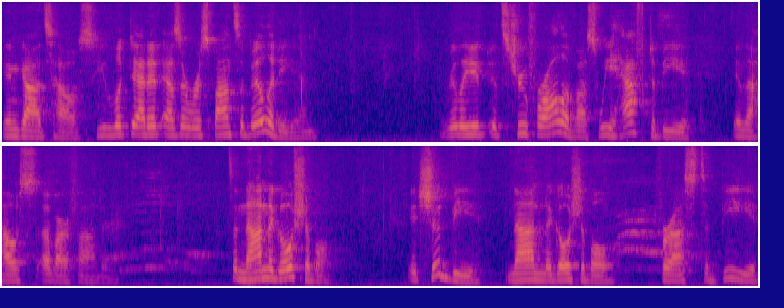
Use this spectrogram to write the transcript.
in God's house. He looked at it as a responsibility. And really, it's true for all of us. We have to be in the house of our Father. It's a non negotiable. It should be non negotiable for us to be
